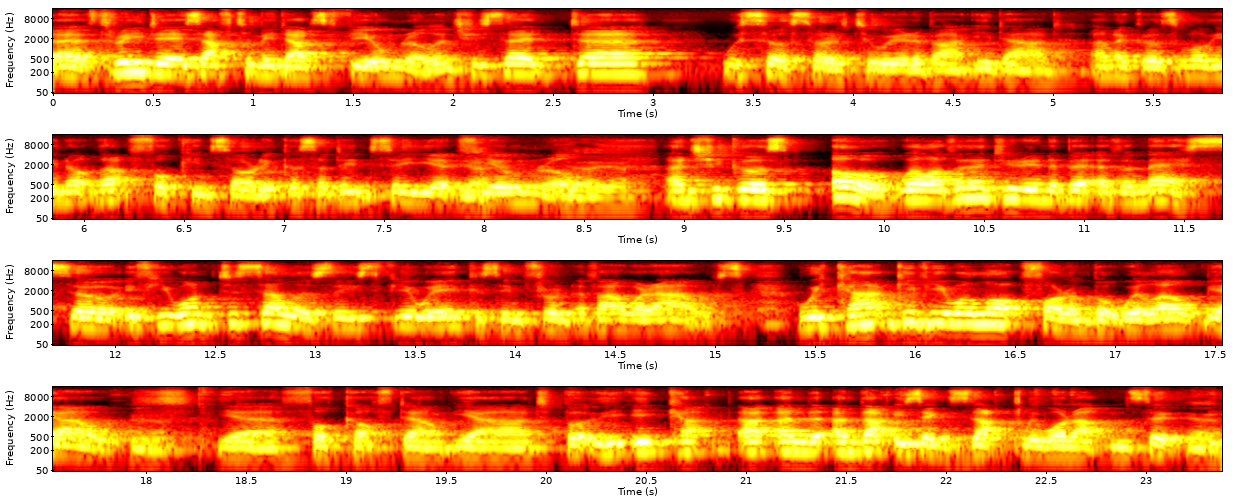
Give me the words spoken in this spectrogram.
uh, three days after my dad's funeral, and she said. Uh, we're so sorry to hear about your dad. And I goes, well, you're not that fucking sorry because I didn't see you at Yeah, funeral. yeah, yeah. And she goes, Oh, well, I've heard you're in a bit of a mess. So if you want to sell us these few acres in front of our house, we can't give you a lot for them, but we'll help you out. Yeah. Fuck off down yard. But it it can't, and, and that is exactly what happened. So Yeah.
